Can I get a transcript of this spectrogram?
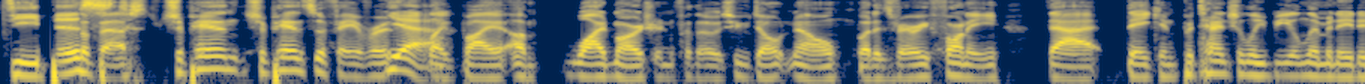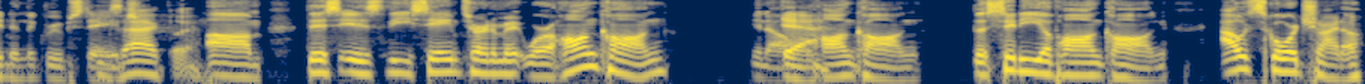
mm, the best. Japan Japan's the favorite. Yeah. Like by a wide margin for those who don't know, but it's very funny that they can potentially be eliminated in the group stage. Exactly. Um this is the same tournament where Hong Kong, you know, Yeah. Hong Kong, the city of Hong Kong outscored China.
